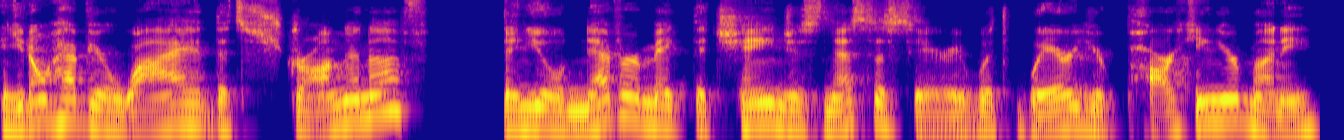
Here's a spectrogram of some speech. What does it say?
and you don't have your why that's strong enough, then you'll never make the changes necessary with where you're parking your money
